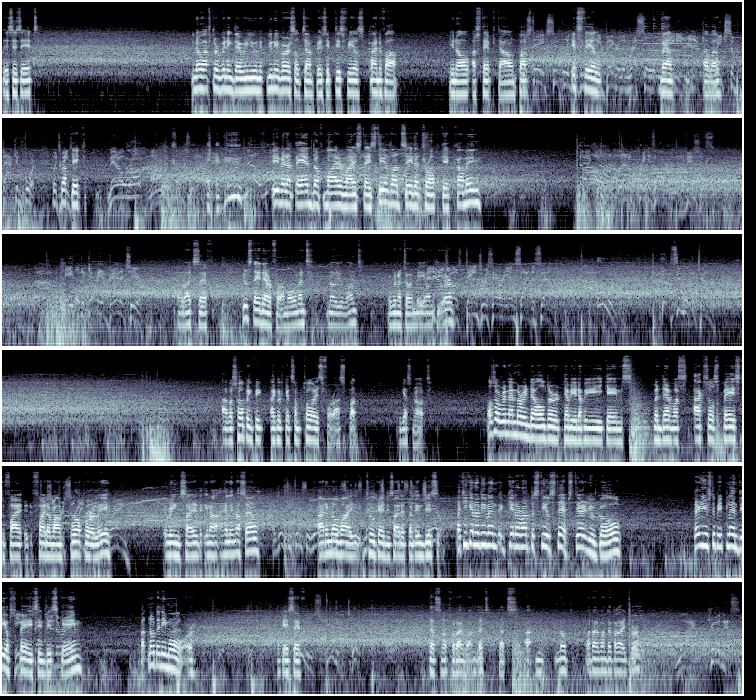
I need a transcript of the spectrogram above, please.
This is it. You know, after winning the uni Universal Championship, this feels kind of a, you know, a step down, but it's still- bigger than well, oh well. weeks of back and forth drop kick. middle rope, up, drop kick from the middle rope. Even at the end of my rise, they still don't see the drop kick coming. No, oh, that'll break his arm. Vicious. Able to get the advantage here. Alright, Seth. You stay there for a moment. No, you won't. You're gonna join me on here. dangerous area inside the cell. Ooh, hits him with the counter. I was hoping we, I could get some toys for us, but I guess not. Also remember in the older WWE games when there was actual space to fight fight around properly. Ringside in a Hell in a Cell. I don't know why 2K decided that in this... Like he cannot even get around the steel steps. There you go. There used to be plenty of space in this game. But not anymore. Okay, kick. That's not what I wanted. That's uh, not what I wanted either. My goodness.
